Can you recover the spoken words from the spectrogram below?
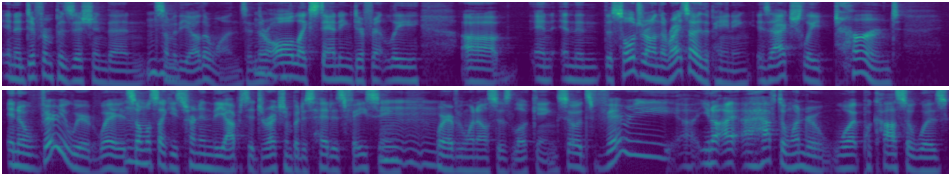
in a different position than some of the other ones, and they're all like standing differently. Uh, and and then the soldier on the right side of the painting is actually turned in a very weird way. It's almost like he's turning the opposite direction, but his head is facing where everyone else is looking. So it's very, uh, you know, I, I have to wonder what Picasso was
